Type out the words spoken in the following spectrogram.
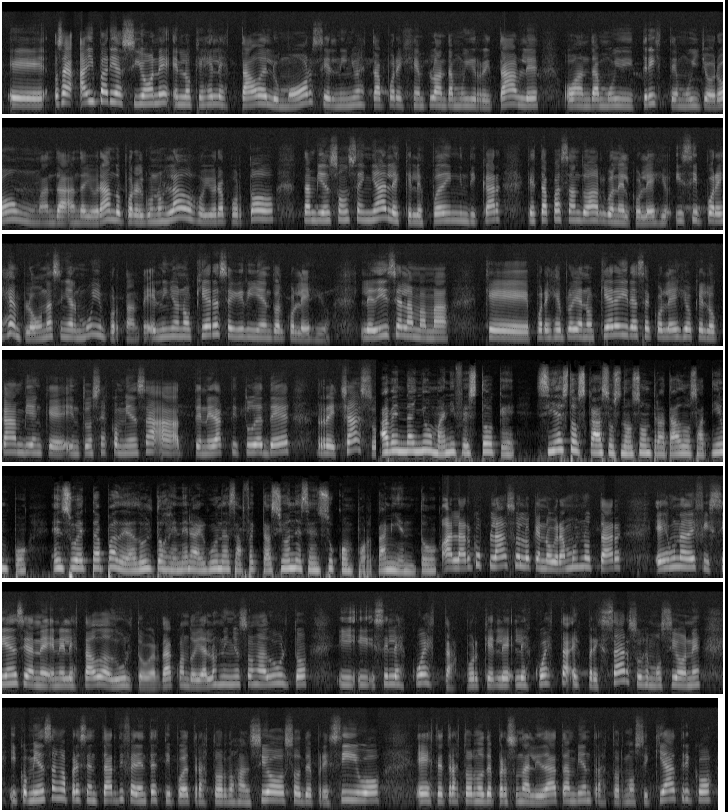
Eh, o sea, hay variaciones en lo que es el estado del humor. Si el niño está, por ejemplo, anda muy irritable o anda muy triste, muy llorón, anda, anda llorando por algunos lados o llora por todo, también son señales que les pueden indicar que está pasando algo en el colegio. Y si, por ejemplo, una señal muy importante, el niño no quiere seguir yendo al colegio, le dice a la mamá, que, por ejemplo, ya no quiere ir a ese colegio, que lo cambien, que entonces comienza a tener actitudes de rechazo. Avendaño manifestó que si estos casos no son tratados a tiempo, en su etapa de adulto genera algunas afectaciones en su comportamiento. A largo plazo lo que logramos notar es una deficiencia en el estado adulto, ¿verdad? Cuando ya los niños son adultos y, se les cuesta, porque les cuesta expresar sus emociones y comienzan a presentar diferentes tipos de trastornos ansiosos, depresivos, este, trastornos de personalidad también, trastornos psiquiátricos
